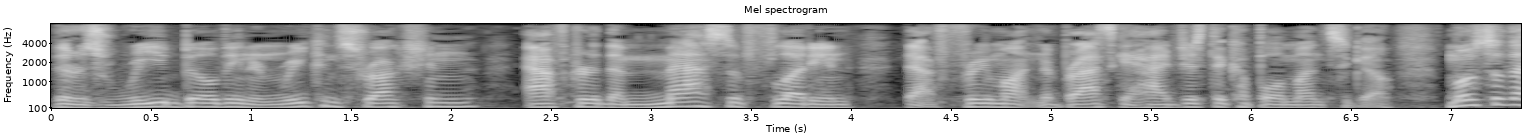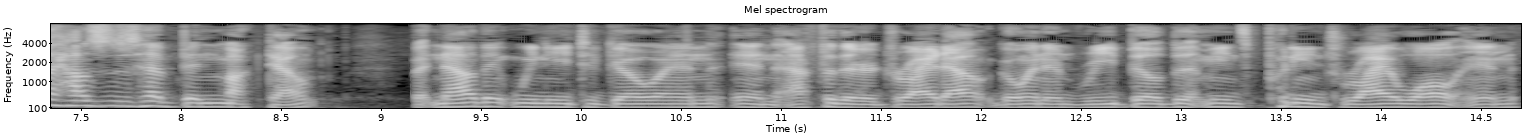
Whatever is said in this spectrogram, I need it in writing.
There's rebuilding and reconstruction after the massive flooding that Fremont, Nebraska had just a couple of months ago. Most of the houses have been mucked out. But now that we need to go in and after they're dried out, go in and rebuild. That means putting drywall in,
